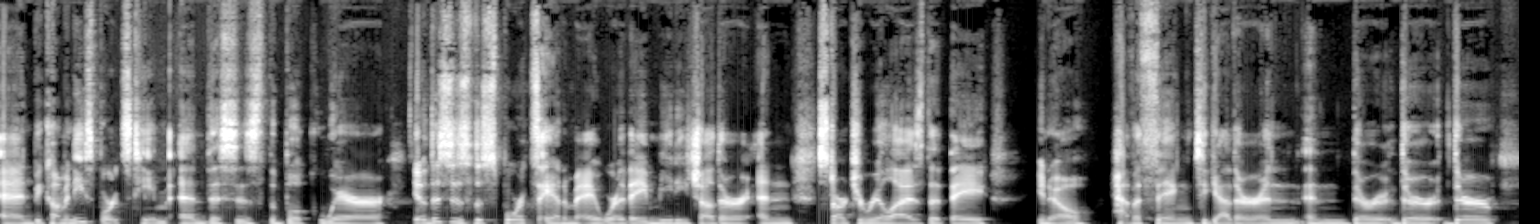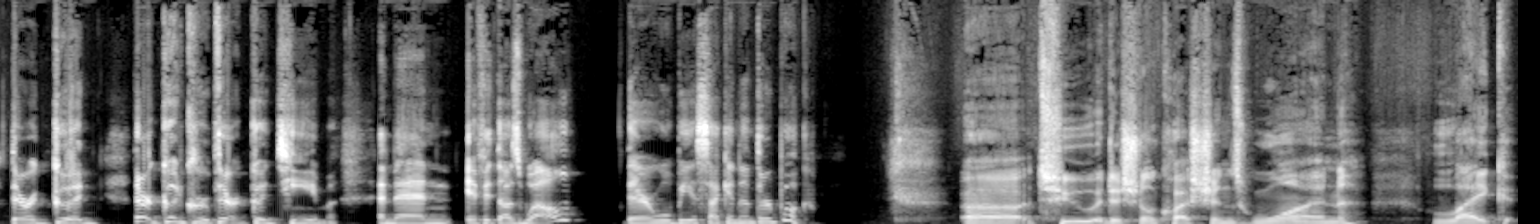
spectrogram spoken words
and become an esports team. And this is the book where, you know, this is the sports anime where they meet each other and start to realize that they, you know, have a thing together and and they're they're they're they're a good they're a good group, they're a good team. And then if it does well, there will be a second and third book. Uh, two additional questions. One, like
